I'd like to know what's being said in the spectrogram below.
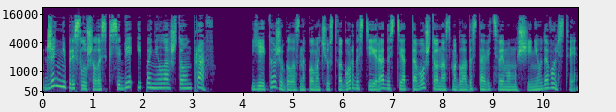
Дженни прислушалась к себе и поняла, что он прав. Ей тоже было знакомо чувство гордости и радости от того, что она смогла доставить своему мужчине удовольствие.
